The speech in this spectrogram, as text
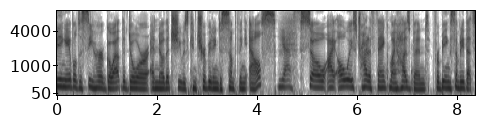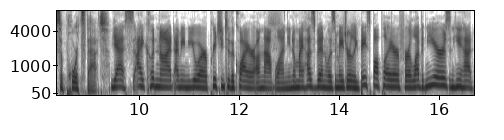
being able to see her go out the door and know that she was contributing to something else. Yes. So I always try to thank my husband for being somebody that supports that. Yes, I could not. I mean, you are preaching to the choir on that one. You know, my husband was a Major League Baseball player for 11 years and he had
